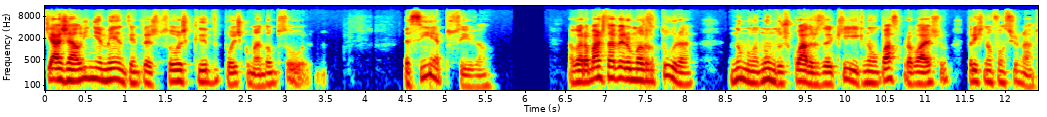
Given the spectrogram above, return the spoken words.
Que haja alinhamento entre as pessoas que depois comandam pessoas. Assim é possível. Agora, basta haver uma ruptura num, num dos quadros aqui e que não passe para baixo para isto não funcionar.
